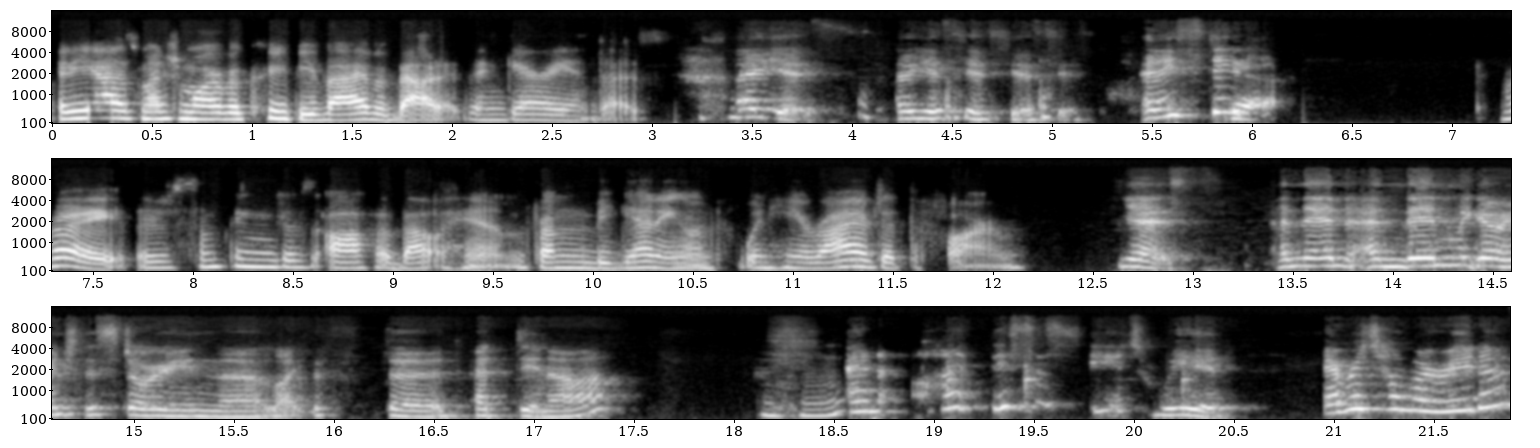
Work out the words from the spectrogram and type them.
But he has much more of a creepy vibe about it than Garion does. Oh yes. Oh yes, yes, yes, yes. And he's stinky. Yeah. Right. There's something just off about him from the beginning when he arrived at the farm. Yes. And then and then we go into the story in the like the, the at dinner. Mm-hmm. And I this is it's weird. Every time I read it,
